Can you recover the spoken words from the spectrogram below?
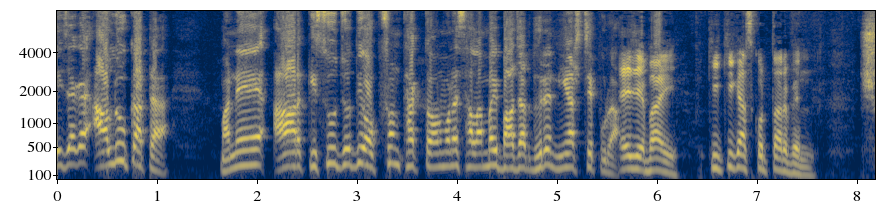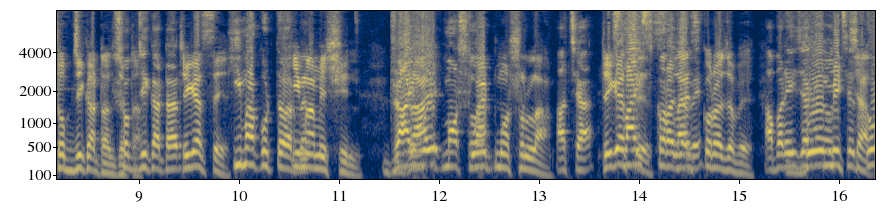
এই জায়গায় আলু কাটা মানে আর কিছু যদি অপশন থাকতো আমার মনে সালাম ভাই বাজার ধরে নিয়ে আসছে পুরা। এই যে ভাই কি কি কাজ করতে পারবেন? সবজি কাটার সবজি কাটার ঠিক আছে? কিমা করতে পারবেন। কিমা মেশিন Dry weight মশলা। ওয়েট মশলা। আচ্ছা ঠিক আছে slice করা যাবে। করা যাবে। আবার এই জায়গায় হচ্ছে দো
